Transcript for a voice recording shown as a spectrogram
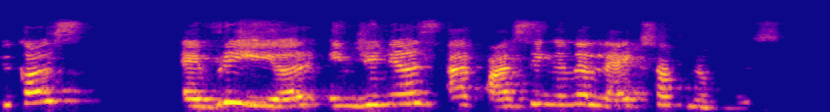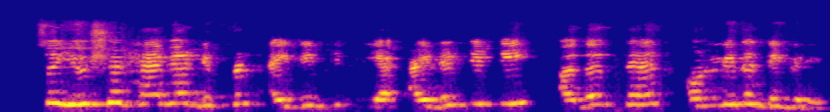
because every year engineers are passing in the lakhs of numbers. So you should have your different identity identity other than only the degree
